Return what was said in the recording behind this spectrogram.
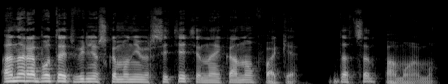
Она работает в Вильнюсском университете на экономфаке. Доцент, по-моему.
